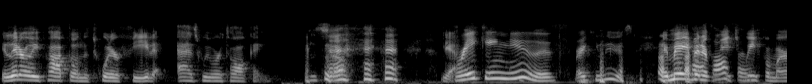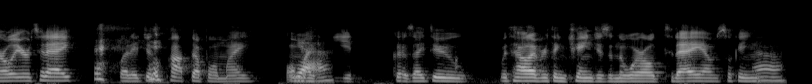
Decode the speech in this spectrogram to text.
it literally popped on the Twitter feed as we were talking. So, Yeah. Breaking news. breaking news. It may have been a That's awesome. retweet from earlier today, but it just popped up on my on Yeah. my feed because I do with how everything changes in the world today. I was looking. Wow.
